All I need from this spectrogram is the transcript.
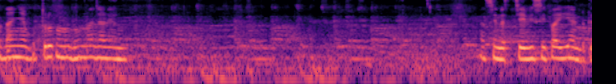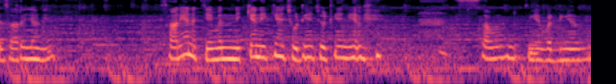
ਵਧਾਈਆਂ ਪੁੱਤਰੋ ਤੁਹਾਨੂੰ ਦੋਨਾਂ ਜਾਣਿਆਂ ਨੂੰ। ਅਸੀਂ ਨੱਚੇ ਵੀ ਸੀ ਭਾਈ ਐਂਡ ਤੇ ਸਾਰੇ ਜਾਣੇ। ਸਾਰੀਆਂ ਨੱਚੀਆਂ, ਮੈਨੂੰ ਨਿੱਕੀਆਂ ਨਿੱਕੀਆਂ ਛੋਟੀਆਂ ਛੋਟੀਆਂ ਜੀਆਂ ਵੀ। ਸਭ ਨੱਚੀਆਂ, ਵੱਡੀਆਂ ਵੀ।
